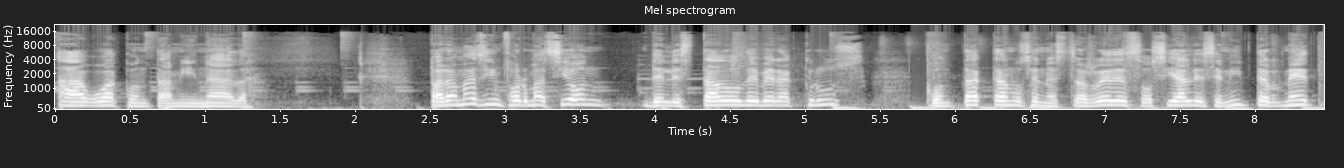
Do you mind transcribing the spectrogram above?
agua contaminada. Para más información del estado de Veracruz, contáctanos en nuestras redes sociales en internet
